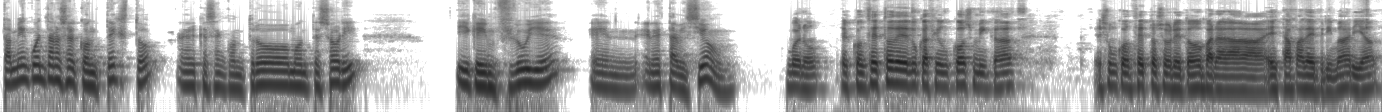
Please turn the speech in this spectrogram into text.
también cuéntanos el contexto en el que se encontró Montessori y que influye en, en esta visión. Bueno, el concepto de educación cósmica es un concepto sobre todo para la etapa de primaria,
